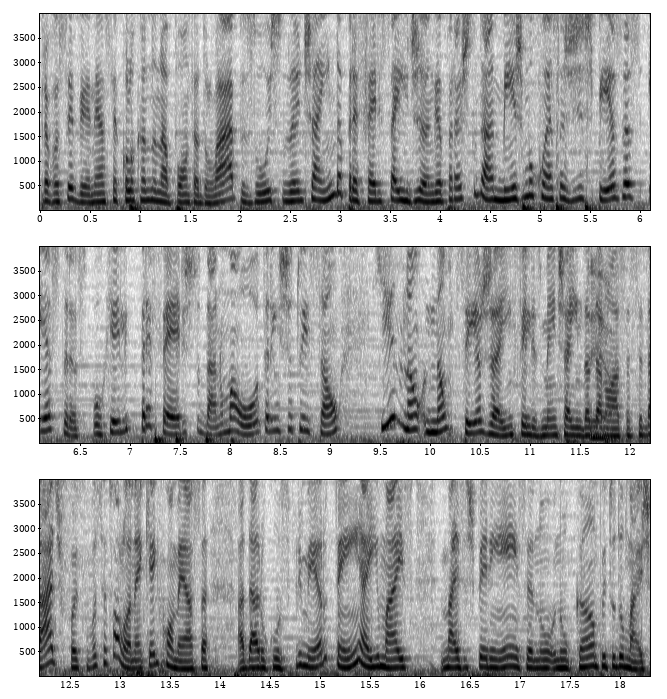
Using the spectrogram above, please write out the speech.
Para você ver, né? Você colocando na ponta do lápis, o estudante ainda prefere sair de Anga para estudar, mesmo com essas despesas extras, porque ele prefere estudar numa outra instituição que não, não seja, infelizmente, ainda é. da nossa cidade, foi o que você falou, né? Quem começa a dar o curso primeiro tem aí mais, mais experiência no, no campo e tudo mais.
